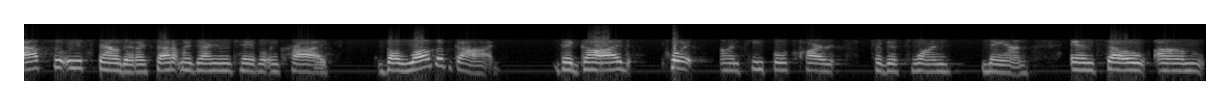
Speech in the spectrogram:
absolutely astounded. I sat at my dining room table and cried. The love of God that God put on people's hearts for this one man. And so um,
